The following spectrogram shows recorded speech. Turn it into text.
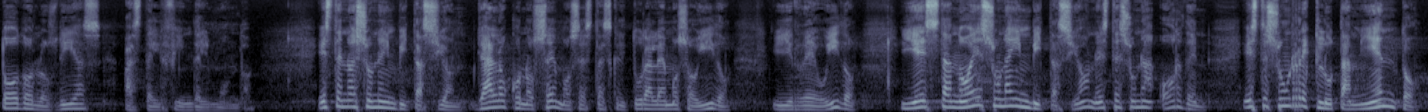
todos los días hasta el fin del mundo. Este no es una invitación, ya lo conocemos, esta escritura la hemos oído y reoído. Y esta no es una invitación, esta es una orden, este es un reclutamiento.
